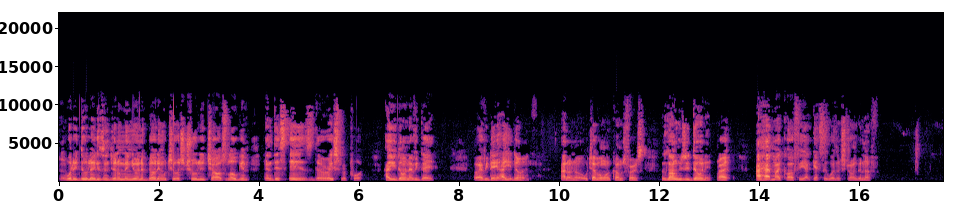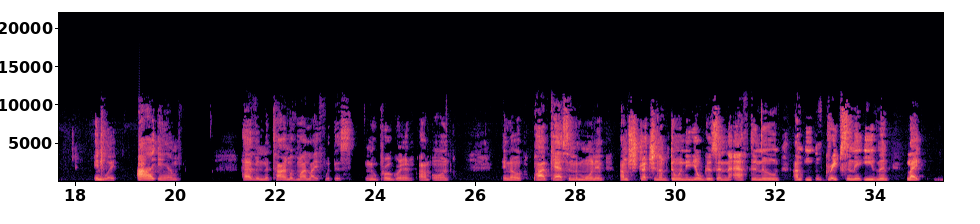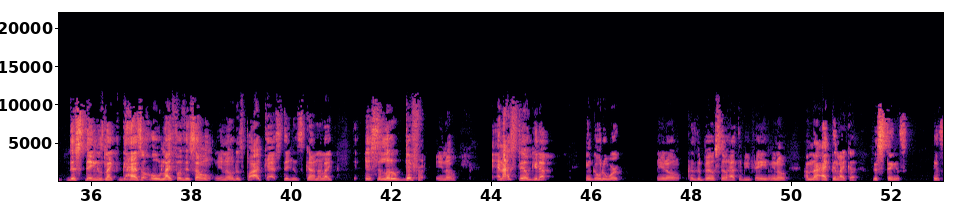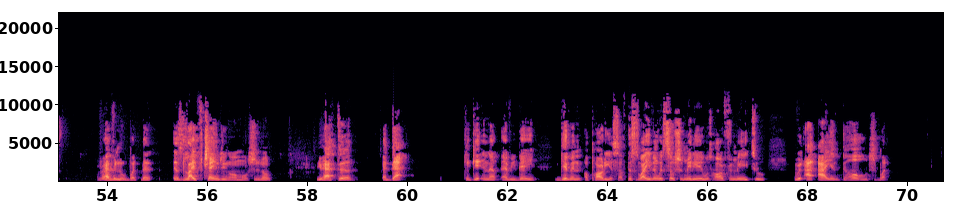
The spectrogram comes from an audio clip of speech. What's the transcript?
What it do, ladies and gentlemen? You're in the building with yours truly, Charles Logan, and this is the Race Report. How you doing every day? Or every day, how you doing? I don't know, whichever one comes first. As long as you're doing it, right? I had my coffee. I guess it wasn't strong enough. Anyway, I am having the time of my life with this new program I'm on. You know, podcasts in the morning. I'm stretching. I'm doing the yogas in the afternoon. I'm eating grapes in the evening. Like this thing is like has a whole life of its own. You know, this podcast thing is kind of like it's a little different. You know, and I still get up and go to work. You know, because the bills still have to be paid. You know, I'm not acting like a this thing is is revenue, but that is life changing almost. You know, you have to adapt to getting up every day, giving a part of yourself. This is why even with social media, it was hard for me to. I, I indulge, but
